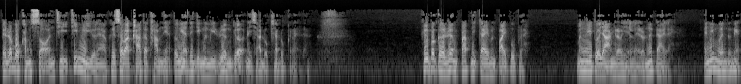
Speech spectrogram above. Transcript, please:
เป็นระบบคำสอนที่ที่มีอยู่แล้ว คือสวัสดิขาธรรมเนี่ยตัวเนี้ยที่จริงมันมีเรื่องเยอะในชาดกชาดกอะไรแล้วคือพอเกิดเรื่องปั๊บในใจมันไปปุ๊บเลย มันมีตัวอย่างเราเห็นอะไรเรานึกได้เลย อันนี้เหมือนตรงเนี้ย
